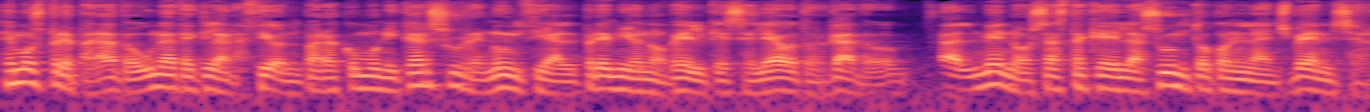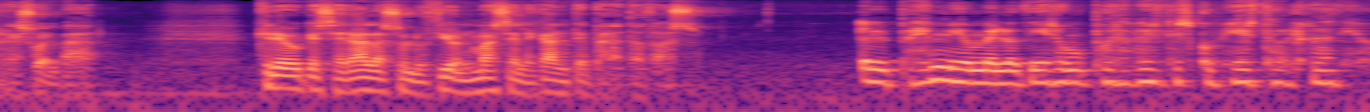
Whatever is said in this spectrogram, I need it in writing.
Hemos preparado una declaración para comunicar su renuncia al premio Nobel que se le ha otorgado, al menos hasta que el asunto con Langevin se resuelva. Creo que será la solución más elegante para todos. El premio me lo dieron por haber descubierto el radio.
